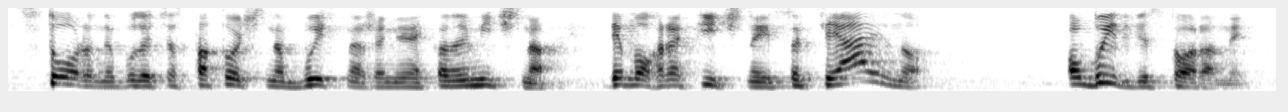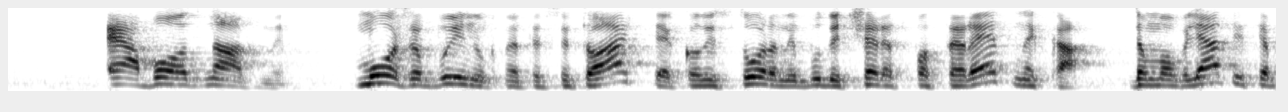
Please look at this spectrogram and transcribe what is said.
сторони будуть остаточно виснажені економічно, демографічно і соціально, обидві сторони або одна з них. Може виникнути ситуація, коли сторони будуть через посередника домовлятися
